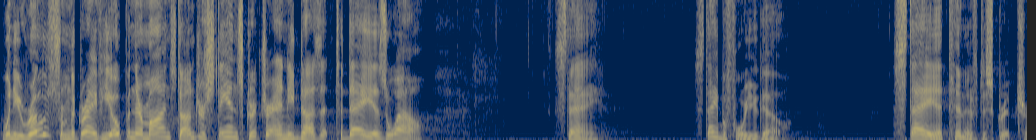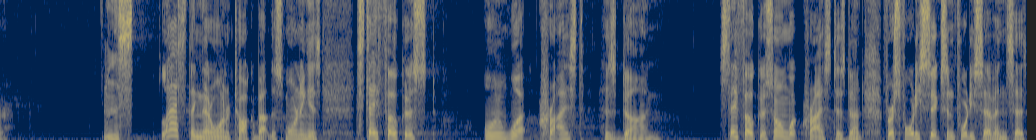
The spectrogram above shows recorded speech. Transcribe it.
when He rose from the grave, He opened their minds to understand Scripture, and He does it today as well. Stay. Stay before you go. Stay attentive to Scripture. And this last thing that I want to talk about this morning is stay focused on what Christ has done. Stay focused on what Christ has done. Verse 46 and 47 says,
